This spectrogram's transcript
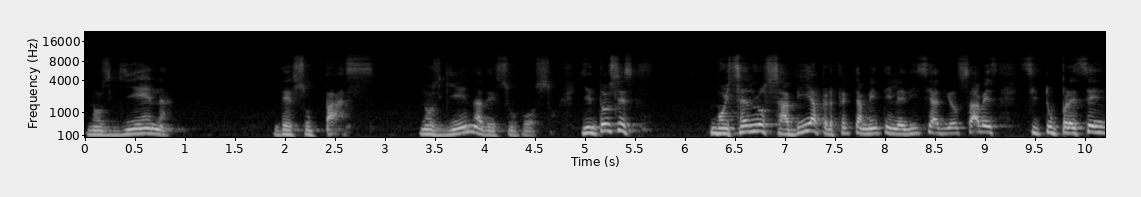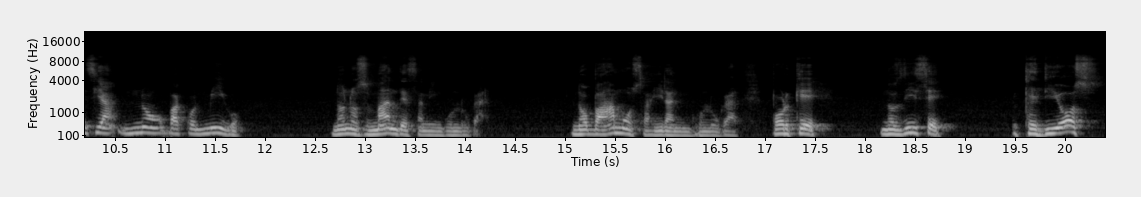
nos llena de su paz, nos llena de su gozo. Y entonces Moisés lo sabía perfectamente y le dice a Dios, sabes, si tu presencia no va conmigo, no nos mandes a ningún lugar. No vamos a ir a ningún lugar, porque nos dice que Dios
